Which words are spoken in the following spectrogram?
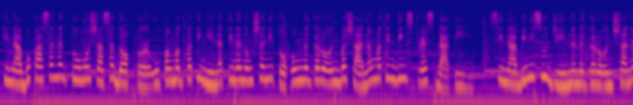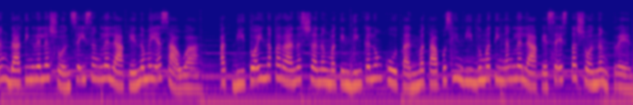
Kinabukasan nagtungo siya sa doktor upang magpatingin at tinanong siya nito kung nagkaroon ba siya ng matinding stress dati. Sinabi ni Sujin na nagkaroon siya ng dating relasyon sa isang lalaki na may asawa. At dito ay nakaranas siya ng matinding kalungkutan matapos hindi dumating ang lalaki sa estasyon ng tren.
